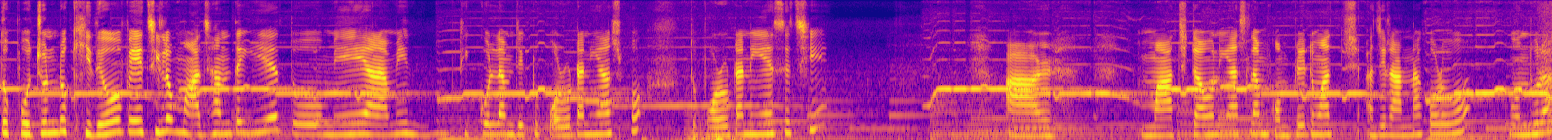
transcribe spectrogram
তো প্রচণ্ড খিদেও পেয়েছিল মাছ আনতে গিয়ে তো মেয়ে আর আমি ঠিক করলাম যে একটু পরোটা নিয়ে আসব। তো পরোটা নিয়ে এসেছি। আর মাছটাও নিয়ে আসলাম কমপ্লিট মাছ। আজ রান্না করব, বন্ধুরা।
